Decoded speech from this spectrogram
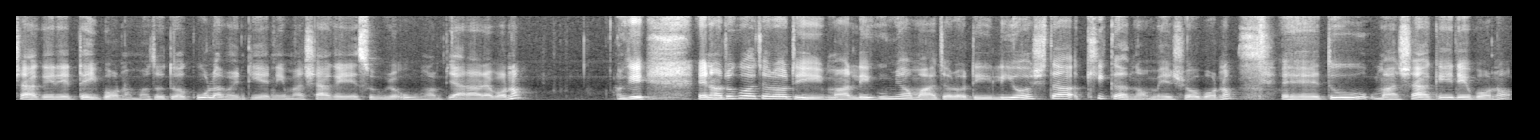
ရှာခဲ့တဲ့ date ပေါ့နော်မဆို तू က6လပိုင်းတရက်နေမှာရှာခဲ့ရဆိုပြီးတော့ဥပမာပြတာတယ်ပေါ့နော် โอเคအဲနောက်တစ်ခုကကျတော့ဒီမှာ၄ခုမြောက်မှာကျတော့ဒီ Leoshta ခိကန်တော့ measure ပေါ့နော်အဲသူမှာရှာခဲ့တဲ့ပေါ့နော်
